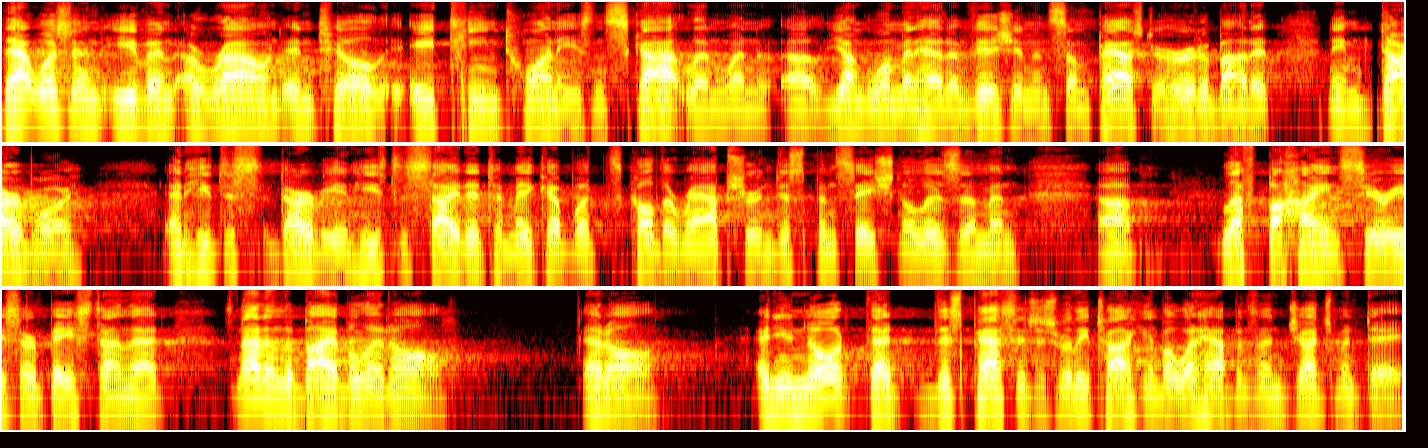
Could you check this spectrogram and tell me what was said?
That wasn't even around until 1820s in Scotland when a young woman had a vision and some pastor heard about it named Darboy. And he just, Darby, and he's decided to make up what's called the rapture and dispensationalism and uh, Left Behind series are based on that. It's not in the Bible at all. At all. And you note that this passage is really talking about what happens on Judgment Day.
